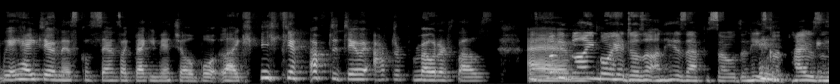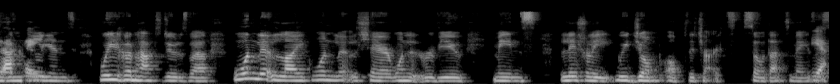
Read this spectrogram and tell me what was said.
we hate doing this because it sounds like Becky Mitchell, but like you have to do it. Have to promote ourselves. Um, Blindboy who does it on his episodes and he's got thousands and millions. We're going to have to do it as well. One little like, one little share, one little review means literally we jump up the charts. So that's amazing. Yeah.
